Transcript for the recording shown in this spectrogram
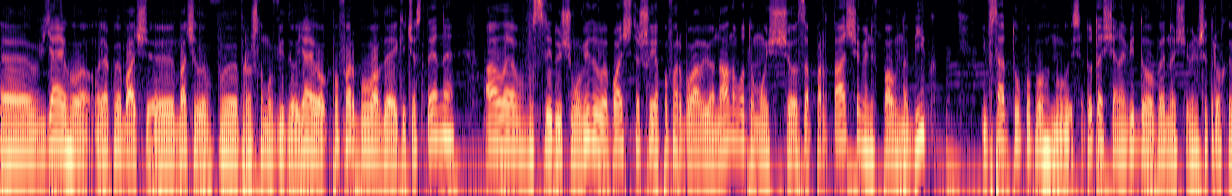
Е, я його, як ви бач, е, бачили в прошлому відео, я його пофарбував деякі частини, але в слідуючому відео ви бачите, що я пофарбував його наново, тому що запартачив, він впав на бік. І все тупо погнулося. Тут ще на відео видно, що він ще трохи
